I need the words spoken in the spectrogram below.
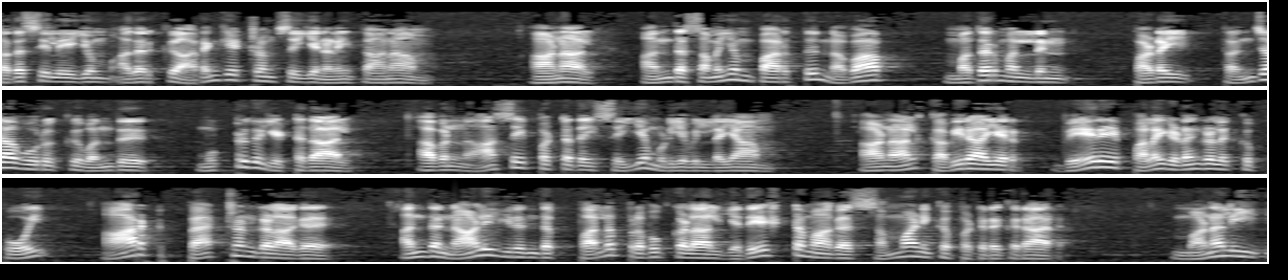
சதசிலேயும் அதற்கு அரங்கேற்றம் செய்ய நினைத்தானாம். ஆனால் அந்த சமயம் பார்த்து நவாப் மதர்மல்லின் படை தஞ்சாவூருக்கு வந்து முற்றுகையிட்டதால் அவன் ஆசைப்பட்டதை செய்ய முடியவில்லையாம். ஆனால் கவிராயர் வேறே பல இடங்களுக்கு போய் ஆர்ட் பேட்ரன்களாக அந்த நாளில் இருந்த பல பிரபுக்களால் எதேஷ்டமாக சம்மானிக்கப்பட்டிருக்கிறார். மணலி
